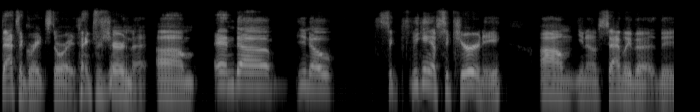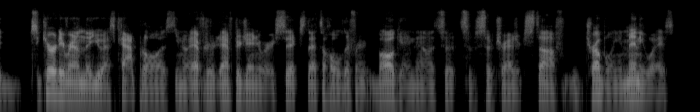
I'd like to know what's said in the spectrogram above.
that's a great story. Thanks for sharing that. Um, and uh, you know, speaking of security, um, you know, sadly the the security around the U.S. Capitol is, you know, after after January 6th, that's a whole different ball game now. It's so, so, so tragic stuff, troubling in many ways.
